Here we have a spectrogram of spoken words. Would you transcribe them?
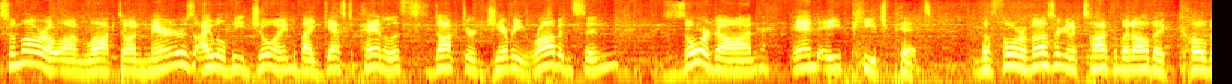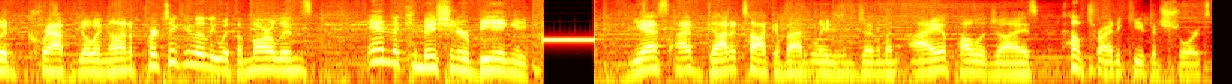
Tomorrow on Locked On Mariners, I will be joined by guest panelists Dr. Jerry Robinson, Zordon, and a Peach Pit. The four of us are going to talk about all the COVID crap going on, particularly with the Marlins and the commissioner being a Yes, I've got to talk about it, ladies and gentlemen. I apologize. I'll try to keep it short.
